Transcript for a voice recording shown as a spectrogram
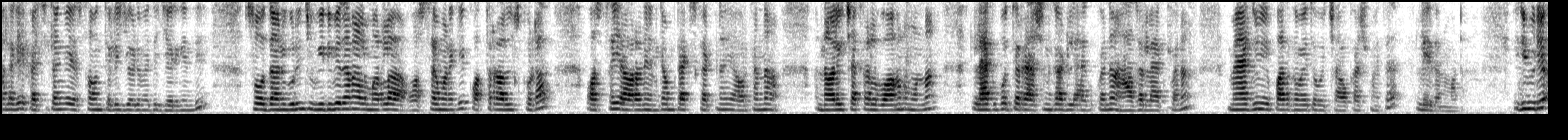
అలాగే ఖచ్చితంగా ఇస్తామని తెలియజేయడం అయితే జరిగింది. సో దాని గురించి విధి విధానాలు మరలా వస్తాయి మనకి. కొత్త రూల్స్ కూడా వస్తాయి. ఎవరైనా ఇన్కమ్ ట్యాక్స్ కట్టినా ఎవరికైనా నాలుగు చక్రాల వాహనం ఉన్నా లేకపోతే రేషన్ కార్డు లేకపోయినా హాజరు లేకపోయినా మ్యాక్సిమం ఈ పథకం అయితే వచ్చే అవకాశం అయితే లేదనమాట ఇది వీడియో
